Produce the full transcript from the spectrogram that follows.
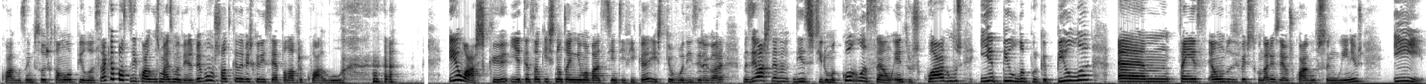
coágulos em pessoas que tomam a pílula. Será que eu posso dizer coágulos mais uma vez? Bebam um shot cada vez que eu disser a palavra coágulo. eu acho que, e atenção que isto não tem nenhuma base científica, isto que eu vou dizer agora, mas eu acho que deve de existir uma correlação entre os coágulos e a pílula, porque a pílula um, tem esse, é um dos efeitos secundários, é os coágulos sanguíneos, e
